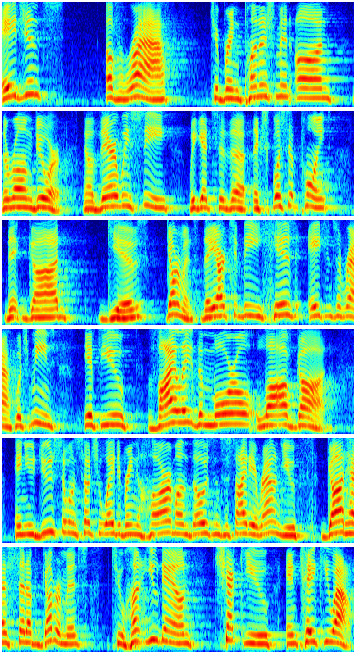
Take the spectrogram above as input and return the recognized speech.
agents of wrath to bring punishment on the wrongdoer. Now, there we see, we get to the explicit point that God gives governments. They are to be his agents of wrath, which means if you violate the moral law of God and you do so in such a way to bring harm on those in society around you, God has set up governments to hunt you down, check you, and take you out.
